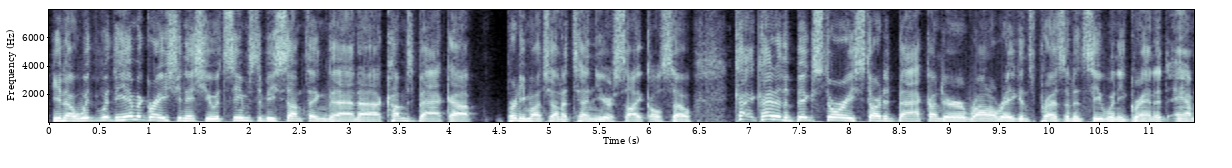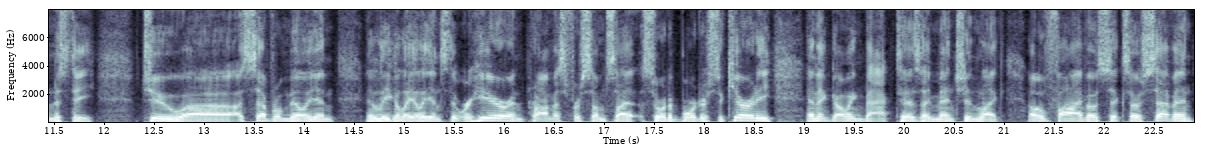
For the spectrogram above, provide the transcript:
You know, with with the immigration issue, it seems to be something that uh, comes back up pretty much on a 10 year cycle. So, kind of the big story started back under Ronald Reagan's presidency when he granted amnesty to uh, several million illegal aliens that were here and promised for some sort of border security. And then going back to, as I mentioned, like 05, 06, 07,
